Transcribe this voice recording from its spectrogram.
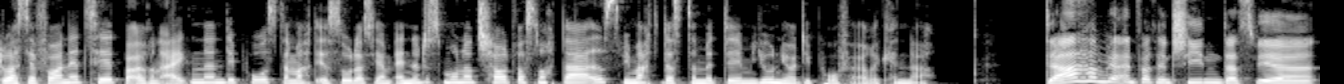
Du hast ja vorhin erzählt, bei euren eigenen Depots, da macht ihr es so, dass ihr am Ende des Monats schaut, was noch da ist. Wie macht ihr das denn mit dem Junior-Depot für eure Kinder? Da haben wir einfach entschieden, dass wir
